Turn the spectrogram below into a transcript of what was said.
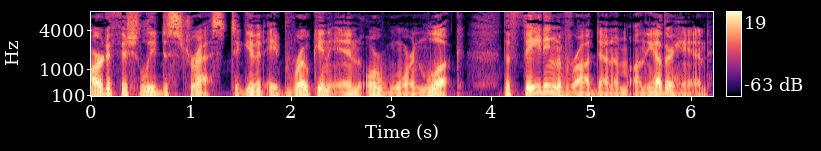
artificially distressed to give it a broken in or worn look. The fading of raw denim, on the other hand,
